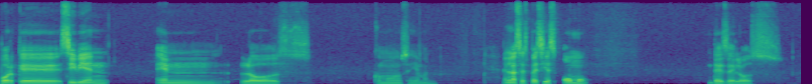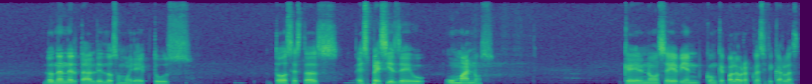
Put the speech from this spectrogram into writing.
Porque si bien en los... ¿Cómo se llaman? En las especies Homo, desde los... Los neandertales, los Homo erectus, todas estas especies de hu- humanos, que no sé bien con qué palabra clasificarlas,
